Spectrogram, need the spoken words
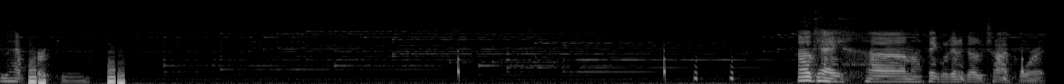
You have perfume. Okay, um, I think we're gonna go try for it.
